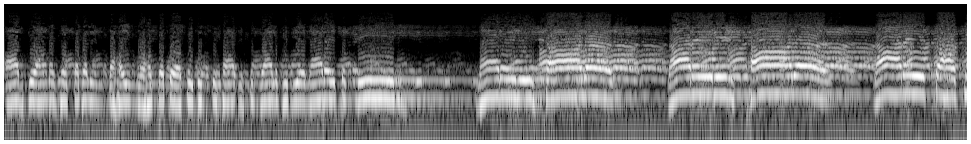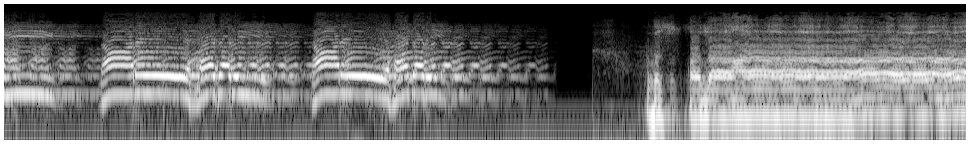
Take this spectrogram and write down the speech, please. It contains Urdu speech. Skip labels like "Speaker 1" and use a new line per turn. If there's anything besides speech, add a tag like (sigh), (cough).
آپ کے آمد سے قبل انتہائی محبت و عقیدت کے ساتھ استقبال کیجیے نعرہ تقدیر نعرہ رسالت نعرہ رسالت، نعرہ تحقیق، نعرہ حیدری نعرہ حیدری۔
والصلاة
